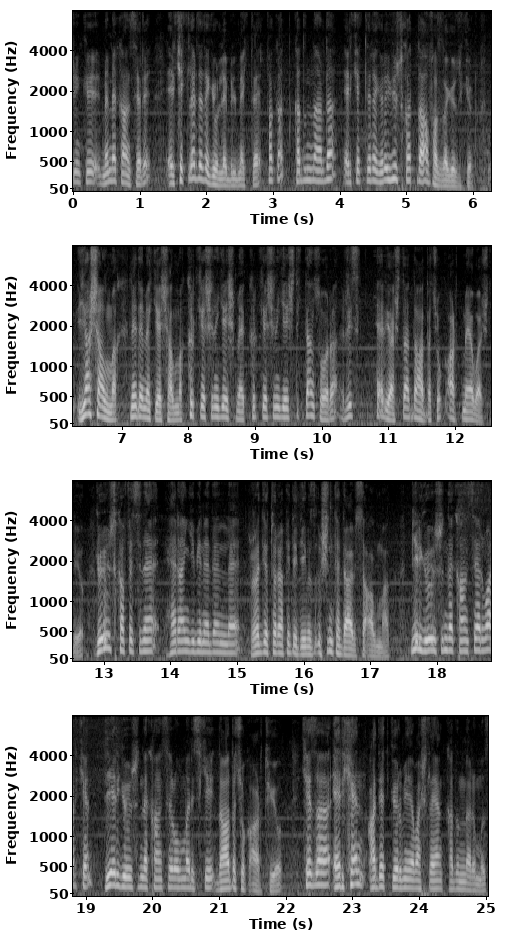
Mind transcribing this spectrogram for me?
Çünkü meme kanseri erkeklerde de görülebilmekte. Fakat kadınlarda erkeklere göre 100 kat daha fazla gözükür. Yaş almak, ne demek yaş almak? 40 yaşını geçmek, 40 yaşını geçtikten sonra risk her yaşta daha da çok artmaya başlıyor. Göğüs kafesine herhangi bir nedenle radyoterapi dediğimiz ışın tedavisi almak, bir göğsünde kanser varken diğer göğsünde kanser olma riski daha da çok artıyor. Keza erken adet görmeye başlayan kadınlarımız,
